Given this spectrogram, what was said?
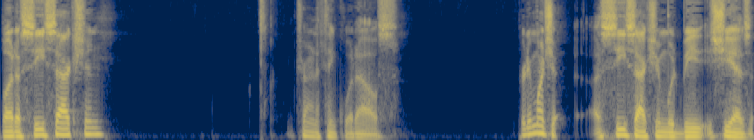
but a C section. I'm trying to think what else pretty much a C-section would be she has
